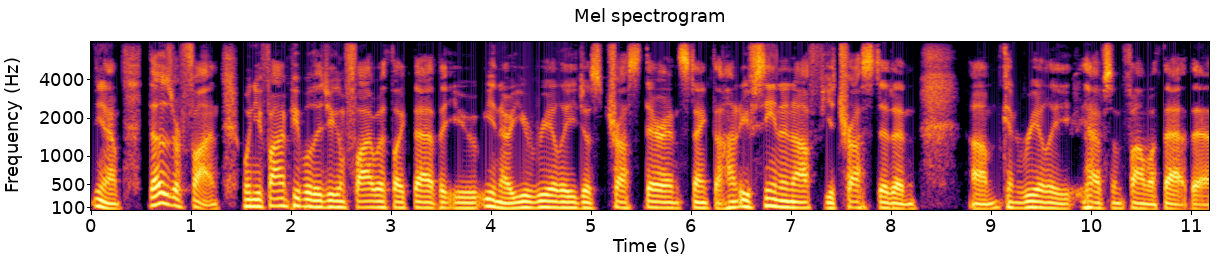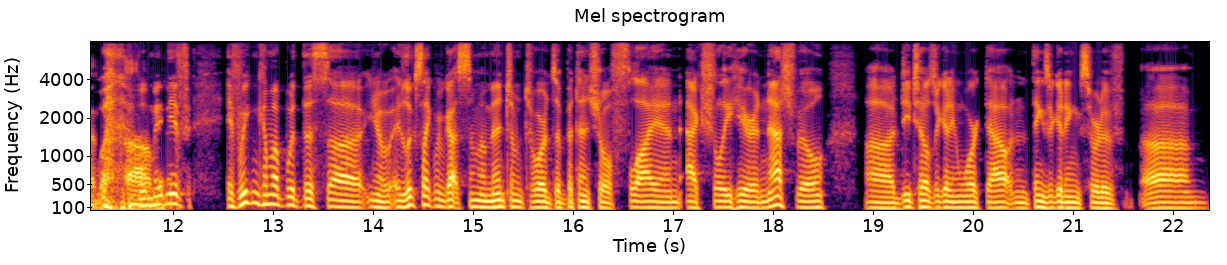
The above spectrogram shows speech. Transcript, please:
you know those are fun. When you find people that you can fly with like that that you you know you really just trust their instinct hunt you've seen enough you trust it and um, can really have some fun with that then well um, maybe if if we can come up with this uh you know it looks like we've got some momentum towards a potential fly in actually here in nashville. Uh details are getting worked out and things are getting sort of um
